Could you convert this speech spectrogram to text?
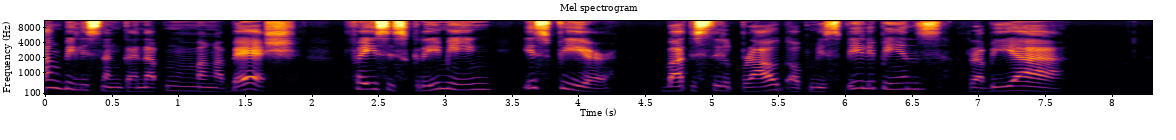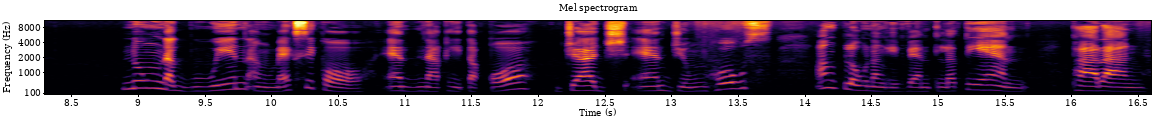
Ang bilis ng ganap ng mga besh. Face screaming is fear, but still proud of Miss Philippines, Rabia nung nag-win ang Mexico and nakita ko, judge and yung host, ang flow ng event Latien. Parang,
